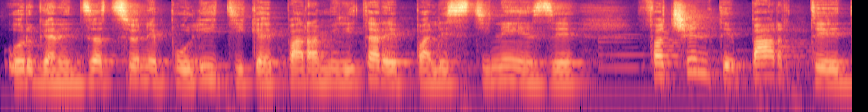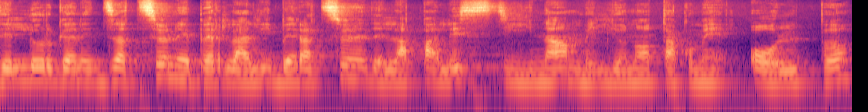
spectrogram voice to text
organizzazione politica e paramilitare palestinese facente parte dell'Organizzazione per la liberazione della Palestina, meglio nota come OLP,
